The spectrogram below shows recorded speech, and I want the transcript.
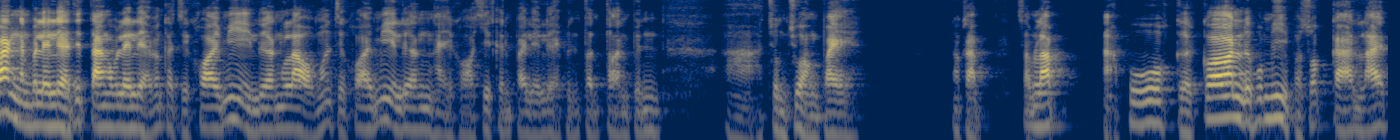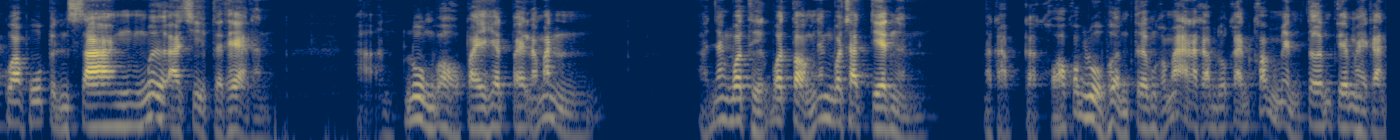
ฟังกันไปเรื่อยๆติดตามกันไปเรื่อยๆมันก็จะคอยมีเรื่องเล่ามันจะคอยมีเรื่องให้ขอคิดกันไปเรื่อยๆเป็นตอนๆเป็นช่วงๆไปนะครับสำหรับ ผู้เกิดก้อนหรือผู้มีประสบการณ์หลายกว่าผู้เป็นสร้างมืออาชีพแท้ๆนั้นอ่าลุงว่าไปเฮ็ดไปแล้วมันอ่ายังบ่ถือบ่ต้องยังบ่ชัดเจนเงินนะครับก็ขอความรู้เพิ่มเติมเข้ามานะครับโดยการคอมเมนต์เติมเต็มให้กัน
